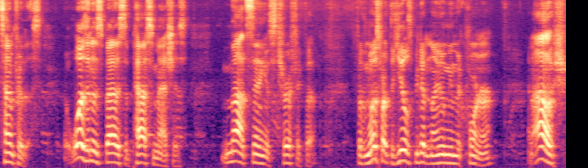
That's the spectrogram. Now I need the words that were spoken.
temper this. It wasn't as bad as the past matches. Not saying it's terrific though. For the most part, the heels beat up Naomi in the corner, and ouch,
